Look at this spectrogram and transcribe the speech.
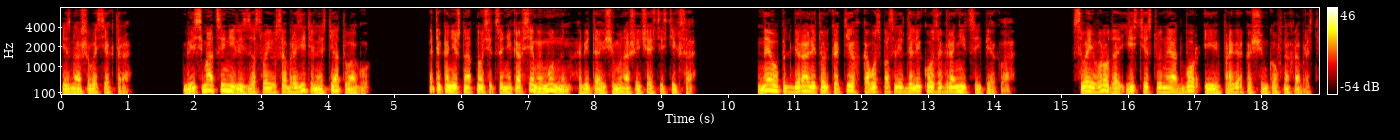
из нашего сектора, весьма ценились за свою сообразительность и отвагу. Это, конечно, относится не ко всем иммунным, обитающим в нашей части Стикса. Нео подбирали только тех, кого спасли далеко за границей пекла своего рода естественный отбор и проверка щенков на храбрость.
